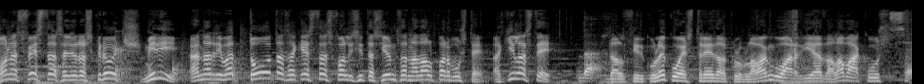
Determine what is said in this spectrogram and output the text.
Bones festes, senyora Scrooge. Miri, han arribat totes aquestes felicitacions de Nadal per vostè. Aquí les té. Va. Del Círculo Equestre, del Club La Vanguardia, de l'Abacus... Sí.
